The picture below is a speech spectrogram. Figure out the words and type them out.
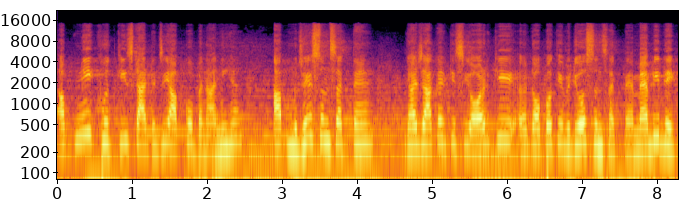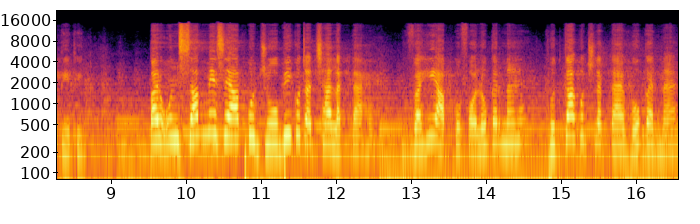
अपनी खुद की स्ट्रैटेजी आपको बनानी है। आप मुझे सुन सकते हैं। घर जाकर किसी और की टॉपर के वीडियो सुन सकते हैं। मैं भी देखती थी। पर उन सब में से आपको जो भी कुछ अच्छा लगता है वही आपको फॉलो करना है। खुद का कुछ लगता है वो करना है।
